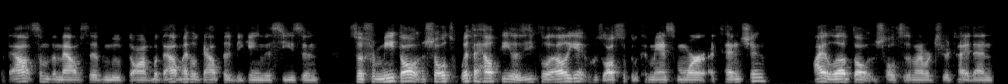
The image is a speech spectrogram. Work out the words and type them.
without some of the mouths that have moved on, without Michael Gallup at the beginning of the season? So for me, Dalton Schultz with a healthy Ezekiel Elliott, who's also going to command some more attention. I love Dalton Schultz as my number two tight end.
